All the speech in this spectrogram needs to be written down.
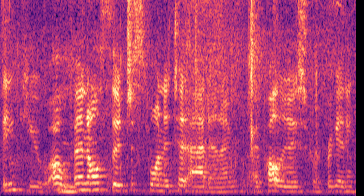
Thank you. Oh, mm-hmm. and also just wanted to add, and I, I apologize for forgetting,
